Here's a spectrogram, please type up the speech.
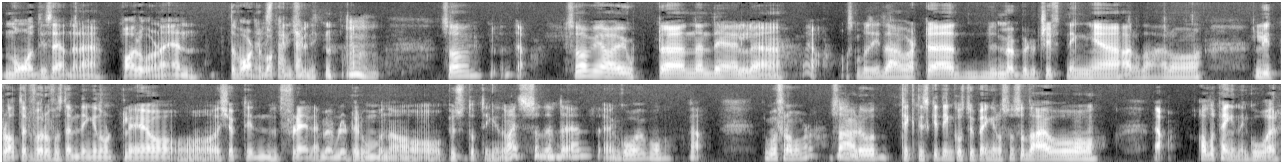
nå de senere par årene enn det var det tilbake i startet. 2019. Mm. Så, ja. Så vi har gjort en del eh, Ja, hva skal man si. Det har jo vært eh, møbelutskiftning eh, her og der, og lydplater for å få stemningen ordentlig, og, og kjøpt inn flere møbler til rommene og pusset opp ting underveis. Så det, det, det går jo Ja. Det går framover, da. Så er det jo tekniske ting koster jo penger også, så det er jo Ja. Alle pengene går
